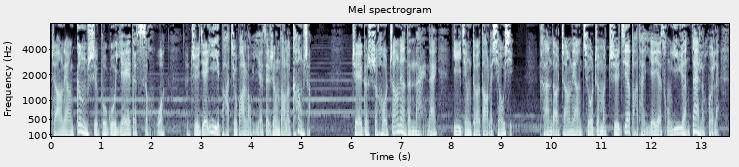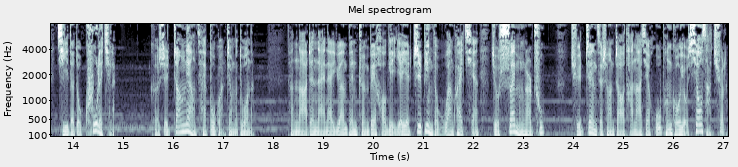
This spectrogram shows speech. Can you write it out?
张亮更是不顾爷爷的死活，他直接一把就把老爷子扔到了炕上。这个时候，张亮的奶奶已经得到了消息。看到张亮就这么直接把他爷爷从医院带了回来，急得都哭了起来。可是张亮才不管这么多呢，他拿着奶奶原本准备好给爷爷治病的五万块钱，就摔门而出，去镇子上找他那些狐朋狗友潇洒去了。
